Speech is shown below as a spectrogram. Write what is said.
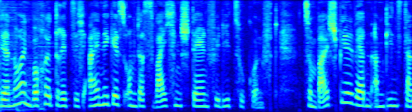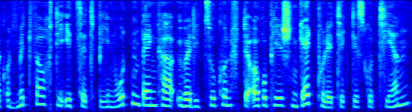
In der neuen Woche dreht sich einiges um das Weichenstellen für die Zukunft. Zum Beispiel werden am Dienstag und Mittwoch die EZB-Notenbanker über die Zukunft der europäischen Geldpolitik diskutieren.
